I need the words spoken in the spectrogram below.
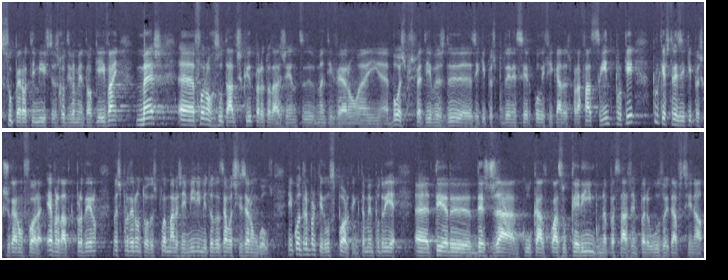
super otimistas relativamente ao que aí vem, mas foram resultados que, para toda a gente, mantiveram em boas perspectivas de as equipas poderem ser qualificadas para a fase seguinte. Porquê? Porque as três equipas que jogaram fora, é verdade que perderam, mas perderam todas pela margem mínima e todas elas fizeram golos. Em contrapartida, o Sporting também poderia uh, ter, uh, desde já, colocado quase o carimbo na passagem para os oitavos de final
